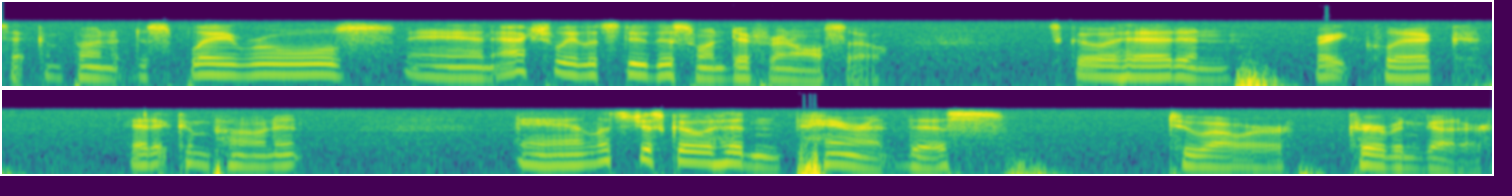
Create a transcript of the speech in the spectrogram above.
set component display rules, and actually let's do this one different also. Let's go ahead and right click, edit component, and let's just go ahead and parent this to our curb and gutter.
